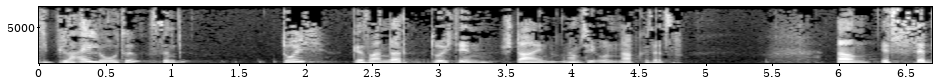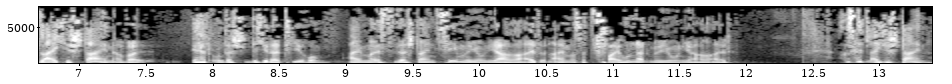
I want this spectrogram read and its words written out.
die Bleilote sind durchgewandert durch den Stein und haben sie unten abgesetzt. Ähm, jetzt ist der gleiche Stein, aber er hat unterschiedliche Datierungen. Einmal ist dieser Stein 10 Millionen Jahre alt und einmal ist er 200 Millionen Jahre alt. Aber es ist der gleiche Stein.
